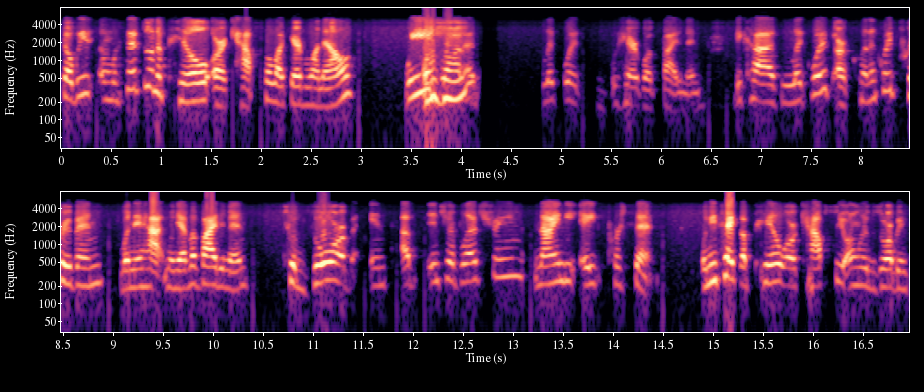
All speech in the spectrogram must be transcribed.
So we instead of doing a pill or a capsule like everyone else, we mm-hmm. brought a liquid hair growth vitamin because liquids are clinically proven when you have when you have a vitamin to absorb in, up into your bloodstream 98%. When you take a pill or capsule, you're only absorbing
